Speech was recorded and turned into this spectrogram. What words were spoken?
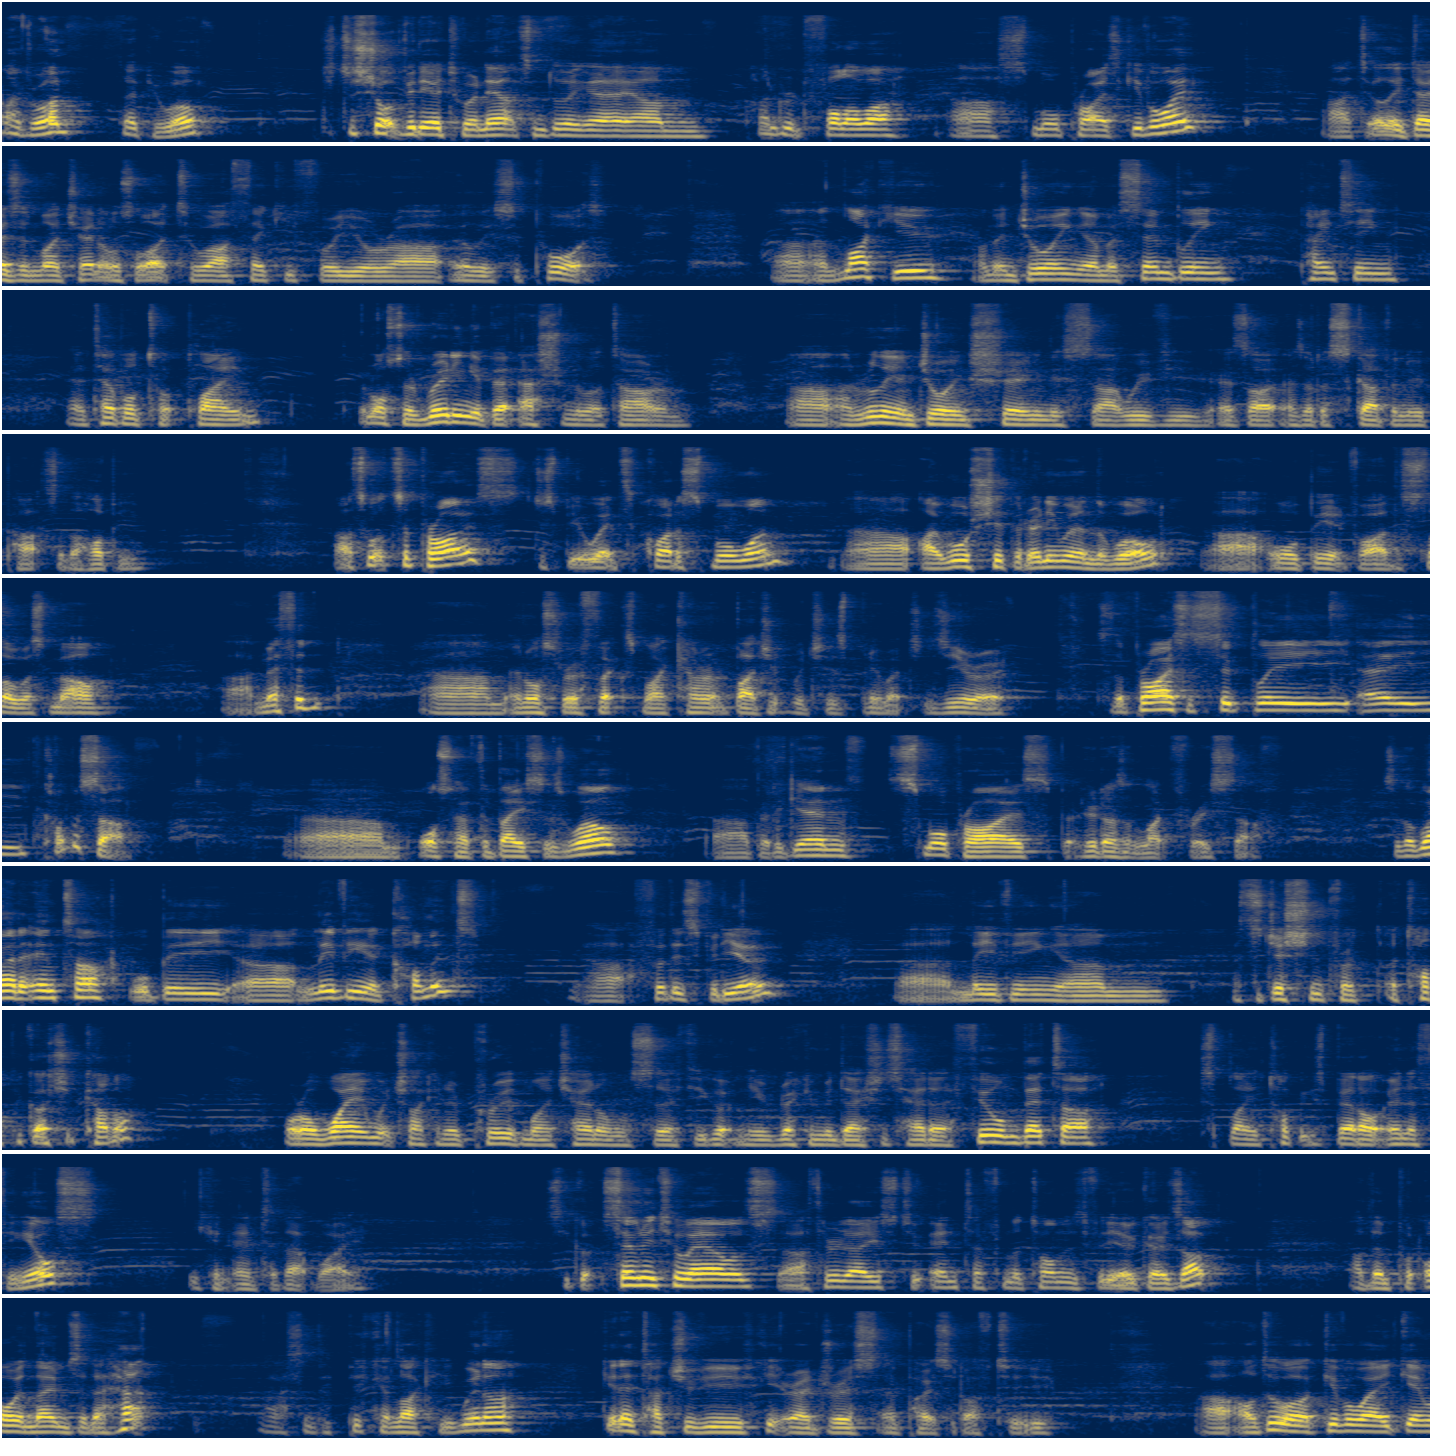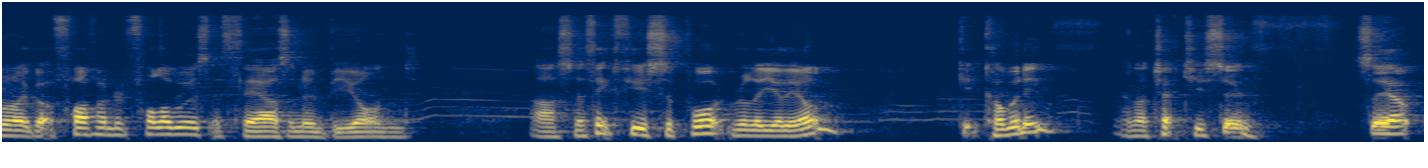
Hi everyone, hope you're well. Just a short video to announce I'm doing a um, 100 follower uh, small prize giveaway. Uh, it's early days of my channel, so I'd like to uh, thank you for your uh, early support. Uh, and like you, I'm enjoying um, assembling, painting, and tabletop playing, and also reading about Astra Militarum. Uh, I'm really enjoying sharing this with you as I, as I discover new parts of the hobby. Uh, so what surprise, just be aware it's quite a small one. Uh, I will ship it anywhere in the world, uh, albeit via the slowest mail uh, method, um, and also reflects my current budget, which is pretty much zero. So the price is simply a commissar. Um, also have the base as well, uh, but again, small prize, but who doesn't like free stuff? So the way to enter will be uh, leaving a comment for this video, leaving um, a suggestion for a topic I should cover, or a way in which I can improve my channel. So if you've got any recommendations how to film better, explain topics better, or anything else, you can enter that way. So you've got 72 hours, uh, three days to enter from the time this video goes up. I'll then put all your names in a hat, uh, simply pick a lucky winner, get in touch with you, get your address, and post it off to you. Uh, I'll do a giveaway again when I've got 500 followers, 1,000 and beyond. Uh, so thanks for your support really early on. Get commenting, and I'll chat to you soon. See ya.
